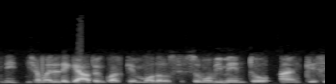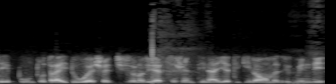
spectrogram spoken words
quindi diciamo, è legato in qualche modo allo stesso movimento, anche se appunto tra i due cioè, ci sono diverse centinaia di chilometri, quindi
